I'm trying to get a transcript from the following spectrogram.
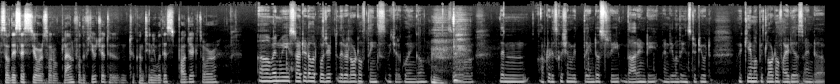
So this is your sort of plan for the future to to continue with this project, or Uh, when we started our project, there were a lot of things which are going on. so then, after discussion with the industry, the R&D, and even the institute, we came up with a lot of ideas, and uh,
